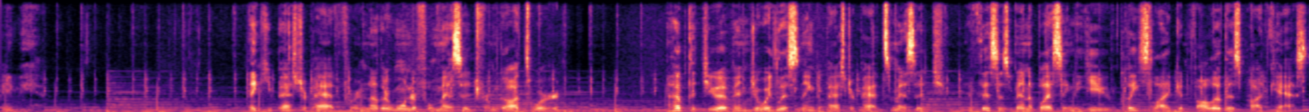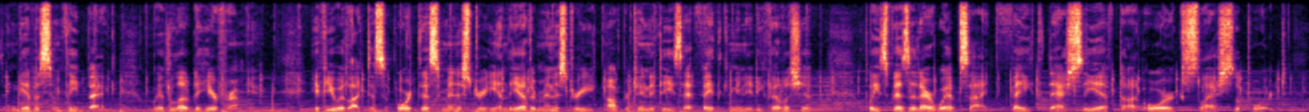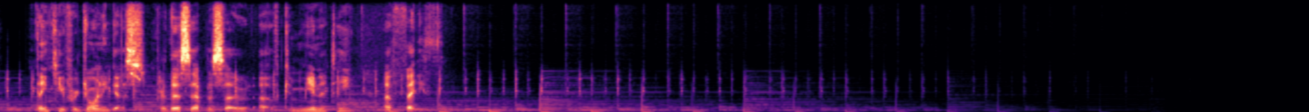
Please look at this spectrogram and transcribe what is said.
Amen. Thank you, Pastor Pat, for another wonderful message from God's Word. I hope that you have enjoyed listening to Pastor Pat's message. If this has been a blessing to you, please like and follow this podcast and give us some feedback. We'd love to hear from you. If you would like to support this ministry and the other ministry opportunities at Faith Community Fellowship, please visit our website, faith-cf.org/support. Thank you for joining us for this episode of Community of Faith.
